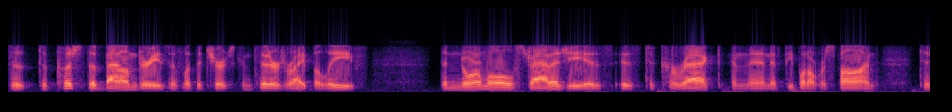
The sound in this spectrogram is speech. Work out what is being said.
to, to push the boundaries of what the church considers right belief, the normal strategy is is to correct, and then if people don't respond, to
